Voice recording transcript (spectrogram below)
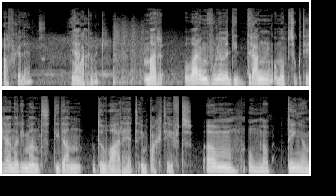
afgeleid, ja. makkelijk. Maar waarom voelen we die drang om op zoek te gaan naar iemand die dan de waarheid in pacht heeft? Um, omdat dingen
